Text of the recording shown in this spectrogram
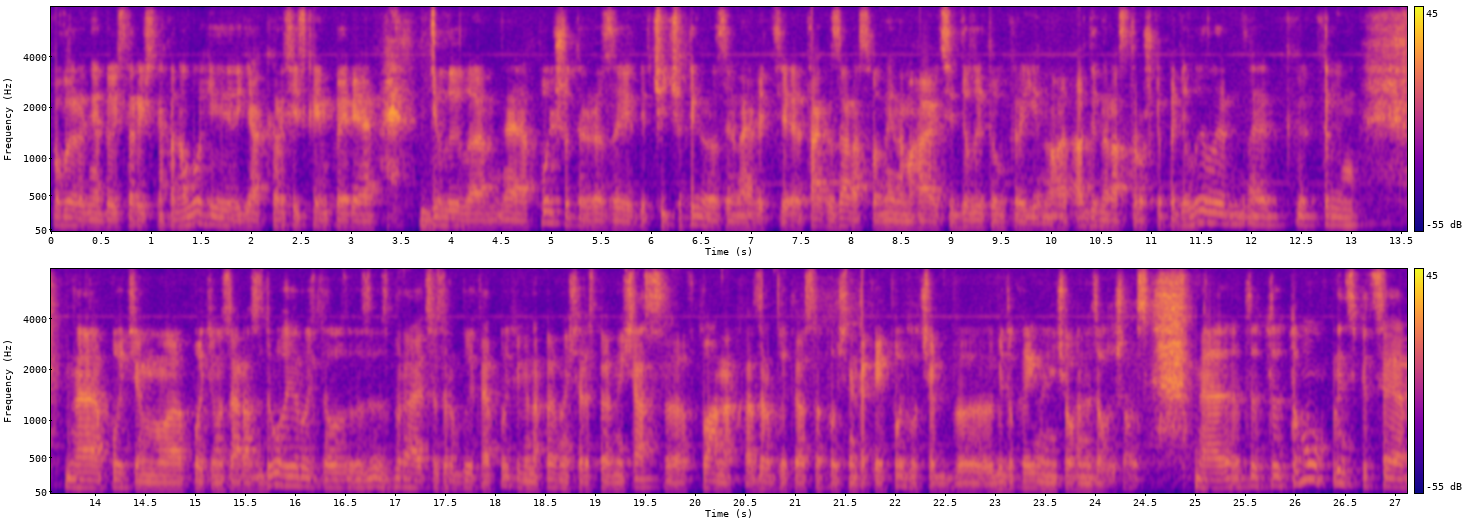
повернення до історичних аналогій, як Російська імперія ділила Польщу три рази чи чотири рази навіть. Так зараз вони намагаються ділити Україну. Один раз трошки поділили е, Крим, е, потім, е, потім зараз другий розділ збираються зробити, а потім напевно через певний час в планах зробити остаточний такий поділ, щоб від України нічого не залишилось. Тому, в принципі, це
